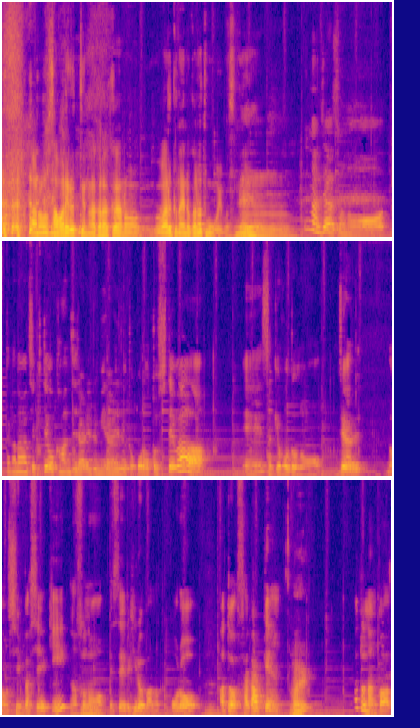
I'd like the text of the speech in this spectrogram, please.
ですけど、あの、触れるっていうのはなかなかあの、悪くないのかなとも思いますね。うん。今じゃあその高輪築堤を感じられる見られるところとしては、えー先ほどの JR の新橋駅のその SL 広場のところ、あとは佐賀県。はい。あとなんか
